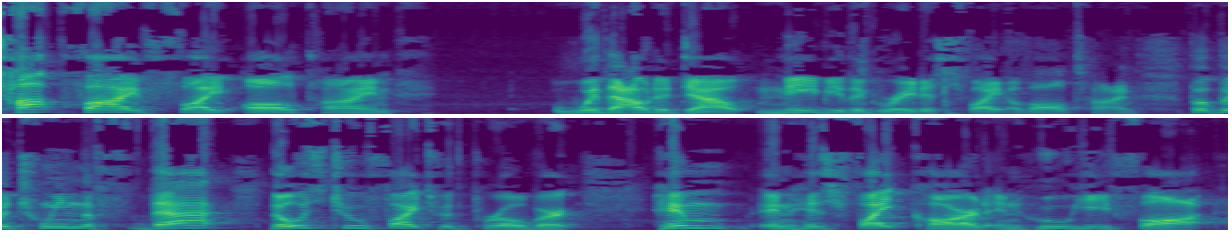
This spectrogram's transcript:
top five fight all time without a doubt, maybe the greatest fight of all time. But between the that those two fights with Probert, him and his fight card and who he fought,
